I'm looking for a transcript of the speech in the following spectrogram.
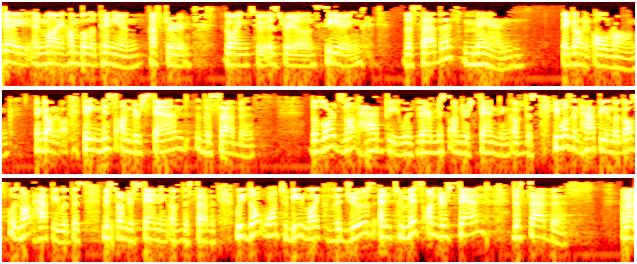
day, in my humble opinion, after going to Israel and seeing the Sabbath, man, they got it all wrong. They got it all. They misunderstand the Sabbath. The Lord's not happy with their misunderstanding of this. He wasn't happy in the gospel. He's not happy with this misunderstanding of the Sabbath. We don't want to be like the Jews and to misunderstand the Sabbath. And I,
